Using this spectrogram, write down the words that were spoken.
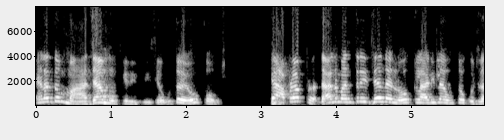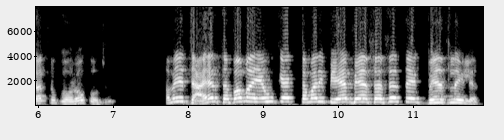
એને તો માજા મૂકી દીધી છે. હું તો એવું કહું છું કે આપણા પ્રધાનમંત્રી છે ને, લોક લાડીલા, હું તો ગુજરાતનું ગૌરવ કહું છું. હવે જાહેર સભામાં એવું કે તમારી બે ભેંસ હશે તો એક ભેંસ લઈ લેશે.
